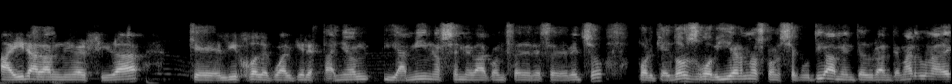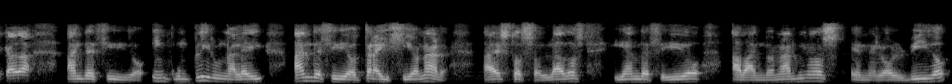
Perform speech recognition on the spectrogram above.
a ir a la universidad que el hijo de cualquier español y a mí no se me va a conceder ese derecho porque dos gobiernos consecutivamente durante más de una década han decidido incumplir una ley, han decidido traicionar a estos soldados y han decidido abandonarnos en el olvido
